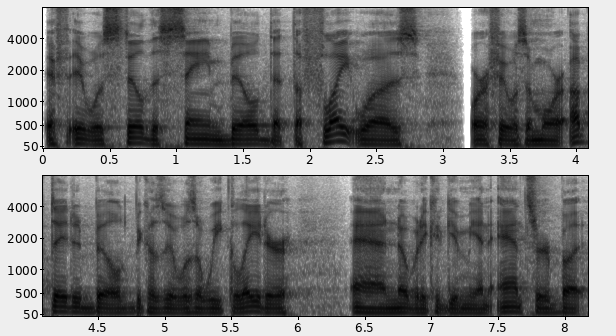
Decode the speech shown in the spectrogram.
If it was still the same build that the flight was, or if it was a more updated build because it was a week later and nobody could give me an answer. But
